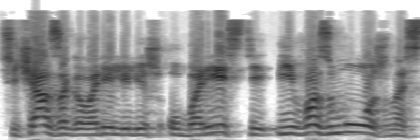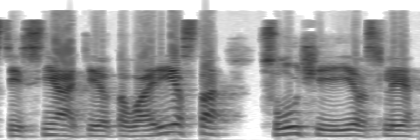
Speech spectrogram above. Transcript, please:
сейчас заговорили лишь об аресте и возможности снятия этого ареста в случае, если э,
